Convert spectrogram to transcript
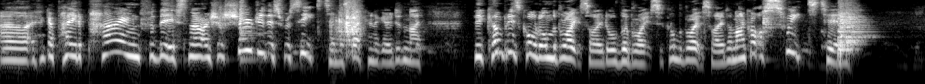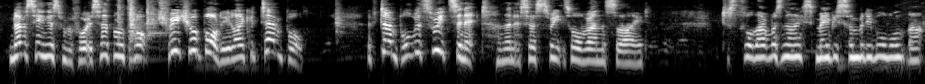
Uh, I think I paid a pound for this. Now, I just showed you this receipt tin a second ago, didn't I? The company's called On The Bright Side, or The Bright Side, called The Bright Side, and I got a sweets tin. Never seen this one before. It says on the top, treat your body like a temple. A temple with sweets in it. And then it says sweets all around the side. Just thought that was nice. Maybe somebody will want that.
